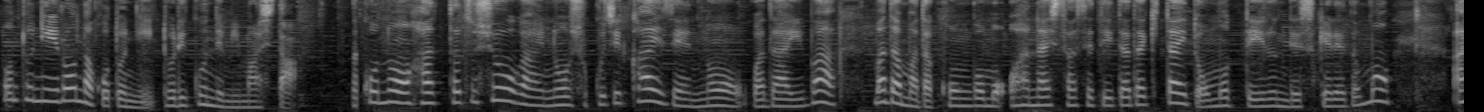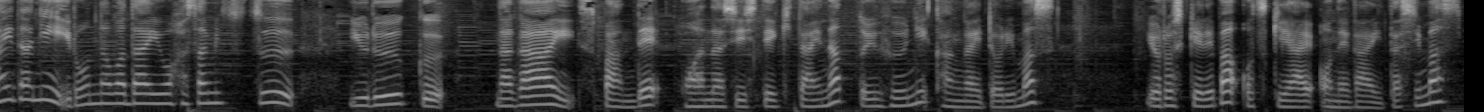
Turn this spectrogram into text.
本当にいろんなことに取り組んでみました。この発達障害の食事改善の話題はまだまだ今後もお話しさせていただきたいと思っているんですけれども間にいろんな話題を挟みつつゆるーく長いスパンでお話ししていきたいなというふうに考えております。よろしければお付き合いお願いいたします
